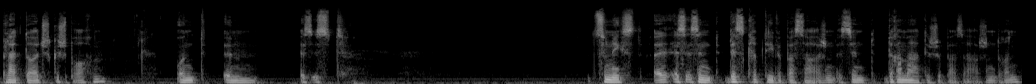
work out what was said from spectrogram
Plattdeutsch gesprochen und ähm, es ist Zunächst, äh, es, es, sind deskriptive Passagen, es sind dramatische Passagen drin.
